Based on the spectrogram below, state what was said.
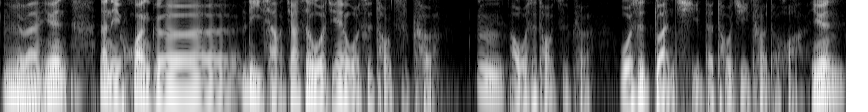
对对不对？因为那你换个立场，假设我今天我是投资客嗯，啊，我是投资客，我是短期的投机客的话，因为嗯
